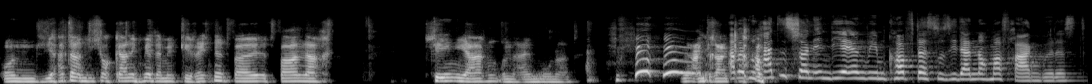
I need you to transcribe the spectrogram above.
Und sie hatte an sich auch gar nicht mehr damit gerechnet, weil es war nach zehn Jahren und einem Monat. Aber du hattest schon in dir irgendwie im Kopf, dass du sie dann nochmal fragen würdest.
